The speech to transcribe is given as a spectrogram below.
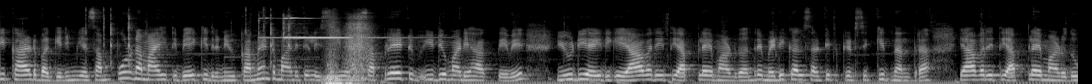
D card ಬಗ್ಗೆ ನಿಮಗೆ ಸಂಪೂರ್ಣ ಮಾಹಿತಿ ಬೇಕಿದ್ರೆ ನೀವು ಕಮೆಂಟ್ ಮಾಡಿ ತಿಳಿಸಿ. ಒಂದು ಸಪ್ರೇಟ್ ವಿಡಿಯೋ ಮಾಡಿ ಹಾಕ್ತೇವೆ. ಯು ಡಿ ಐ ಡಿಗೆ ಯಾವ ರೀತಿ ಅಪ್ಲೈ ಮಾಡೋದು ಅಂದರೆ ಮೆಡಿಕಲ್ ಸರ್ಟಿಫಿಕೇಟ್ ಸಿಕ್ಕಿದ ನಂತರ ಯಾವ ರೀತಿ ಅಪ್ಲೈ ಮಾಡೋದು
